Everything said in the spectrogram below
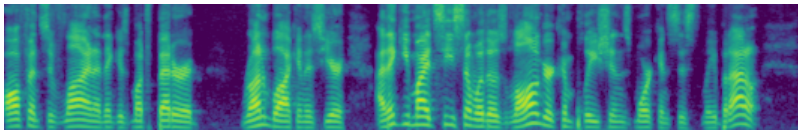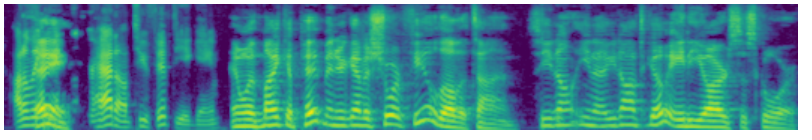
offensive line I think is much better at run blocking this year. I think you might see some of those longer completions more consistently, but I don't. I don't think hey. you had on 250 a game. And with Mycah Pittman, you're gonna have a short field all the time, so you don't, you know, you don't have to go 80 yards to score.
